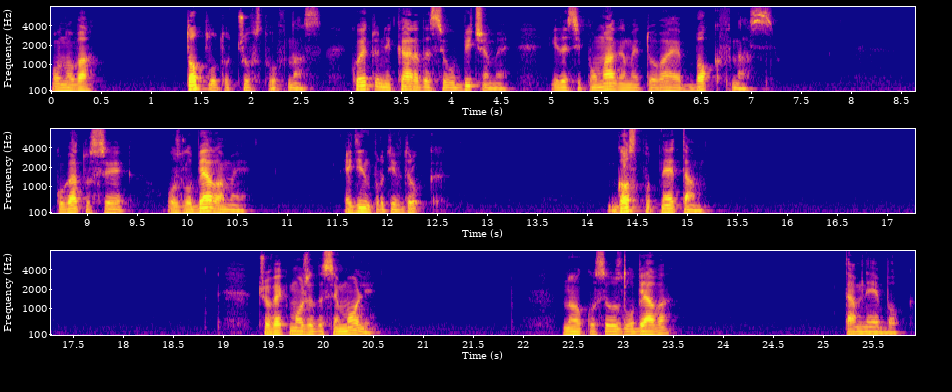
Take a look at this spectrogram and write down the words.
Онова, топлото чувство в нас, което ни кара да се обичаме и да си помагаме, това е Бог в нас когато се озлобяваме един против друг, Господ не е там. Човек може да се моли, но ако се озлобява, там не е Бог.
